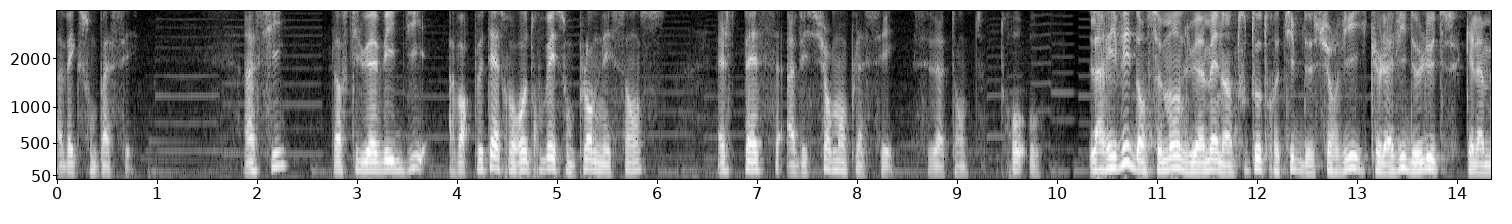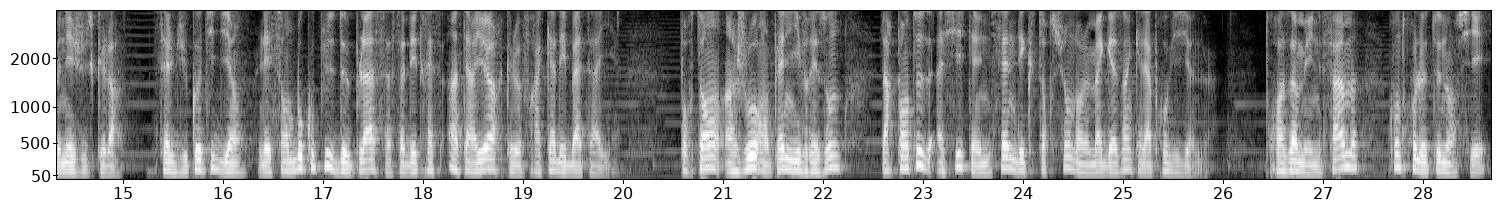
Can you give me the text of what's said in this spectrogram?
avec son passé. Ainsi, lorsqu'il lui avait dit avoir peut-être retrouvé son plan de naissance, Elspeth avait sûrement placé ses attentes trop haut. L'arrivée dans ce monde lui amène un tout autre type de survie que la vie de lutte qu'elle a menée jusque-là, celle du quotidien, laissant beaucoup plus de place à sa détresse intérieure que le fracas des batailles. Pourtant, un jour, en pleine livraison, l'arpenteuse assiste à une scène d'extorsion dans le magasin qu'elle approvisionne. Trois hommes et une femme contre le tenancier,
